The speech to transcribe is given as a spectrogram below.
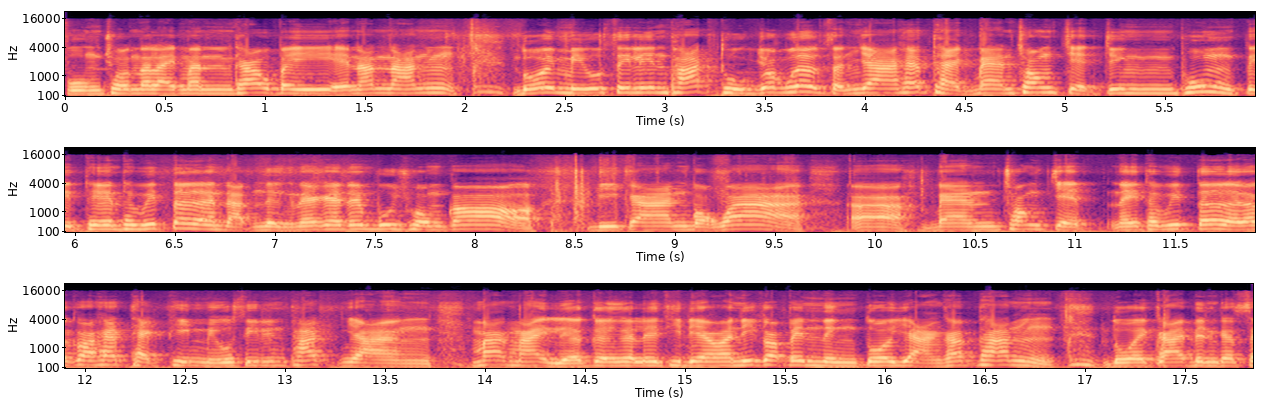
ฝูงชนอะไรมันเข้าไปไอ้นั้นนั้นๆโดยหมิวซิลินพัฒน์ถูกูกยกเลิกสัญญาแฮชแท็กแบนช่อง 7 จึงพุ่งติดเทรนทวิตเตอร์อันดับหนึ่งนะครับท่านผู้ชมก็มีการบอกว่าแบนช่อง 7 ในทวิตเตอร์แล้วก็แฮชแท็กทีมหมิวซิลินพัฒน์อย่างมากมายเหลือเกินกันเลยทีเดียวอันนี้ก็เป็นหนึ่งตัวอย่างครับท่าน โดยกลายเป็นกระแส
